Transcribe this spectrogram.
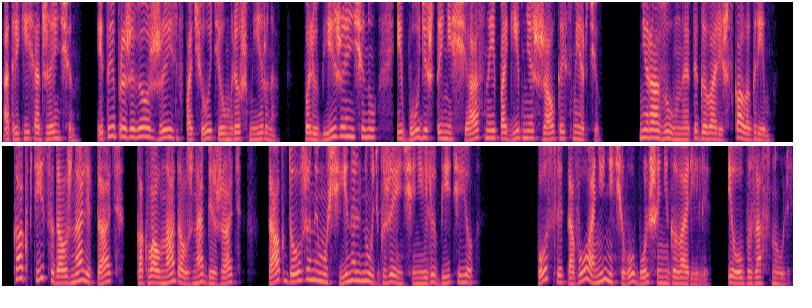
Отрекись от женщин, и ты проживешь жизнь в почете и умрешь мирно. Полюби женщину, и будешь ты несчастный и погибнешь жалкой смертью. Неразумная, ты говоришь, скала Грим. Как птица должна летать, как волна должна бежать, так должен и мужчина льнуть к женщине и любить ее. После того они ничего больше не говорили, и оба заснули.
